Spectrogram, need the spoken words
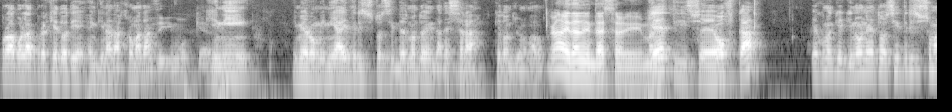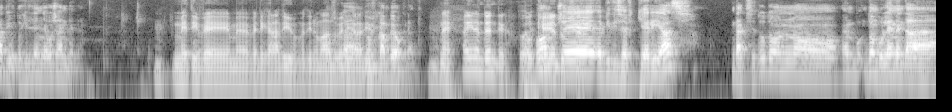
πρώτα απ' όλα προέρχεται ότι είναι κοινά τα χρώματα. Δική μου και... Κοινή ημερομηνία ίδρυσης των συνδέσμων το 94 και των τριών ομάδων. Α, ήταν 94. ρε, Και μάλιστα. της ε, ΟΦΚΑ έχουμε και κοινό έτος ίδρυσης σωματείου το 1911. Με τη Βε- με Βελιγραδίου, με την ομάδα του ΟΦΚΑ- Βελιγραδίου. ΟΦΚ Μπέογκραντ. Ναι, α, είναι το 11. Το Οκ, λοιπόν, δεν το και ξέρω. επί της ευκαιρίας, εντάξει, τούτον, ο, εμ- τον που λέμε τα,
